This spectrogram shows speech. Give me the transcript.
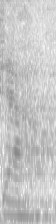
down.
